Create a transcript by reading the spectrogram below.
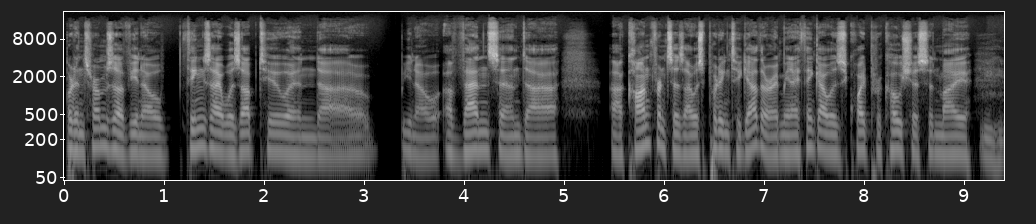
but in terms of you know things I was up to and uh, you know events and uh, uh, conferences I was putting together, I mean, I think I was quite precocious in my hmm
